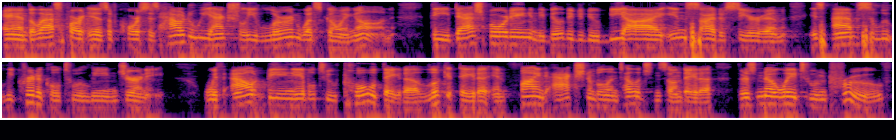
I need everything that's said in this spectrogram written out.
And the last part is, of course, is how do we actually learn what's going on? The dashboarding and the ability to do BI inside of CRM is absolutely critical to a lean journey. Without being able to pull data, look at data, and find actionable intelligence on data, there's no way to improve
